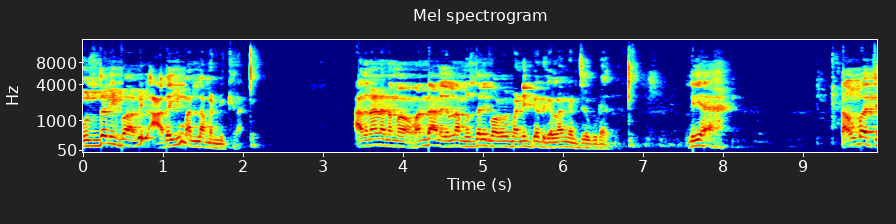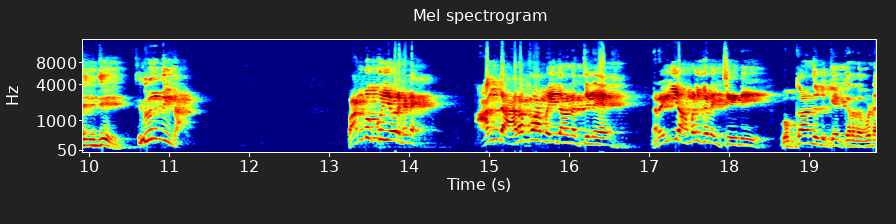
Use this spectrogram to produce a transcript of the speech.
முஸ்தலிஃபாவில் அதையும் அல்ல மன்னிக்கிறான். அதனால நம்ம வந்த ஆளுகள்லாம் முஸ்தலிஃபாவில் போய் மன்னிப்பு நினச்சிடக்கூடாது. இல்லையா? தௌபா செஞ்சு திருந்தினான். பண்புக்குரியவர்களே அந்த அரப்பா மைதானத்திலே நிறைய அமல்களை செய்து உட்கார்ந்துட்டு கேட்கறத விட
